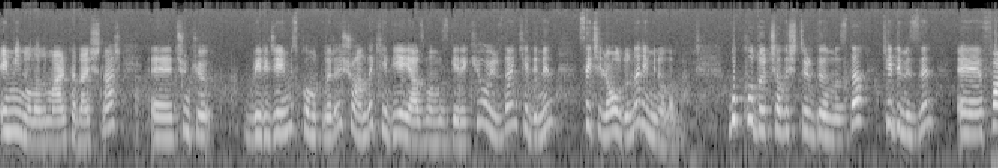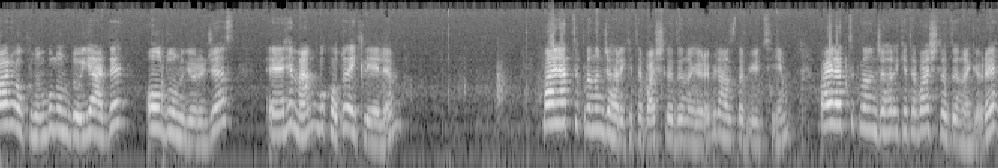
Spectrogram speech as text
emin olalım arkadaşlar. E, çünkü vereceğimiz komutları şu anda kediye yazmamız gerekiyor. O yüzden kedinin seçili olduğundan emin olalım. Bu kodu çalıştırdığımızda kedimizin e, fare okunun bulunduğu yerde olduğunu göreceğiz. E, hemen bu kodu ekleyelim. Bayrak tıklanınca harekete başladığına göre biraz da büyüteyim. Bayrak tıklanınca harekete başladığına göre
